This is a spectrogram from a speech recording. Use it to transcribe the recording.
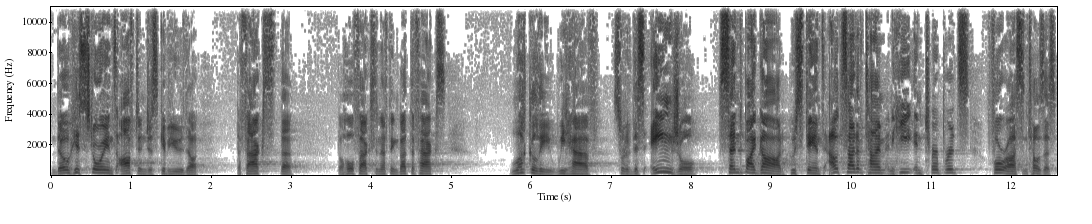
though historians often just give you the, the facts, the, the whole facts and nothing but the facts, luckily we have sort of this angel sent by God who stands outside of time and he interprets for us and tells us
